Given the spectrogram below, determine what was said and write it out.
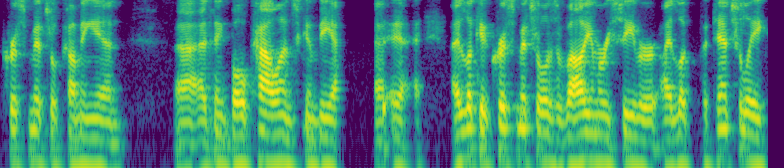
Chris Mitchell coming in. Uh, I think Beaux Collins can be. I, I, look at Chris Mitchell as a volume receiver. I look potentially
